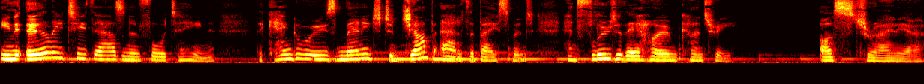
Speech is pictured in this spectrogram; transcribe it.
In early 2014, the kangaroos managed to jump out of the basement and flew to their home country, Australia.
